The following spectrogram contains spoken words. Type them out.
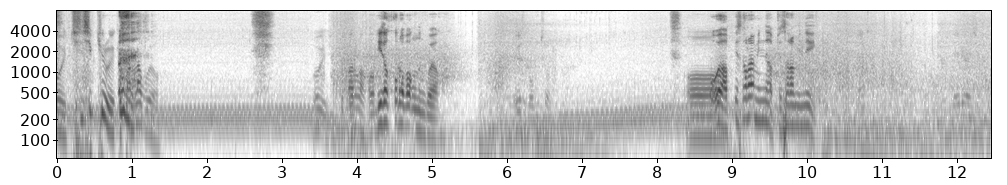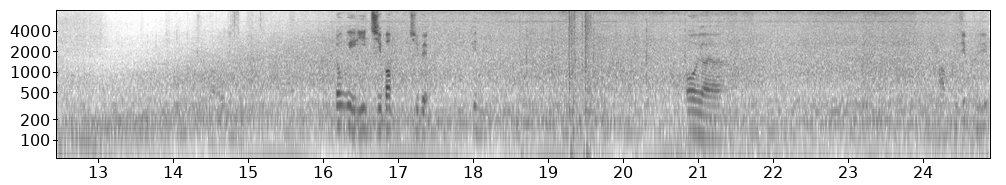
어이 70km 이렇게 빨라고요 어이 이렇게 빨라 어디다 끌어박는 거야? 여기서 멈춰 어, 어 앞에 사람 있네, 앞에 사람 있네. 내려야지 뭐야 어디 있어 여기 이 집 앞, 집에. 핀. 어, 야, 야. 아그 집 그 집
